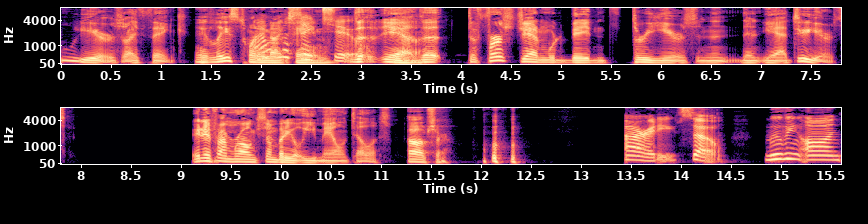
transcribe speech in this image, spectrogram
Two years, I think. At least I twenty want to say nineteen. two. The, yeah, Yeah. the the first gen would have been three years, and then, then yeah, two years. And if I'm wrong, somebody will email and tell us. Oh, I'm sure. Alrighty, so moving on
